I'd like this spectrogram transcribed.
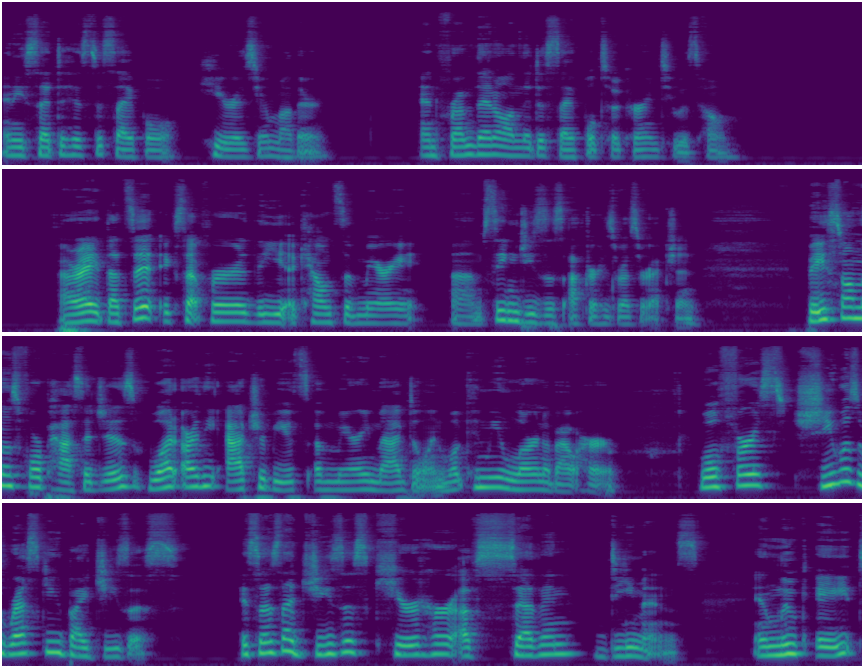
And he said to his disciple, Here is your mother. And from then on, the disciple took her into his home. All right, that's it, except for the accounts of Mary um, seeing Jesus after his resurrection. Based on those four passages, what are the attributes of Mary Magdalene? What can we learn about her? Well, first, she was rescued by Jesus. It says that Jesus cured her of seven demons. In Luke 8,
